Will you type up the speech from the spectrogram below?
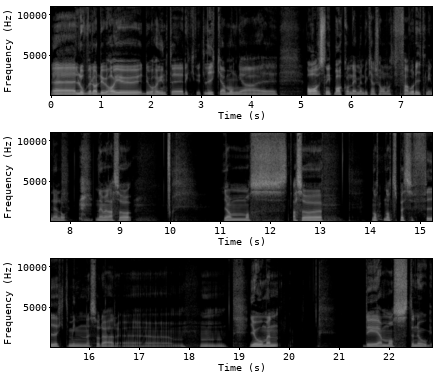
eh, Love då, du har, ju, du har ju inte riktigt lika många eh, avsnitt bakom dig, men du kanske har något favoritminne ändå? Nej men alltså, Jag måste, alltså, något, något specifikt minne sådär. Uh, hmm. Jo men det måste nog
